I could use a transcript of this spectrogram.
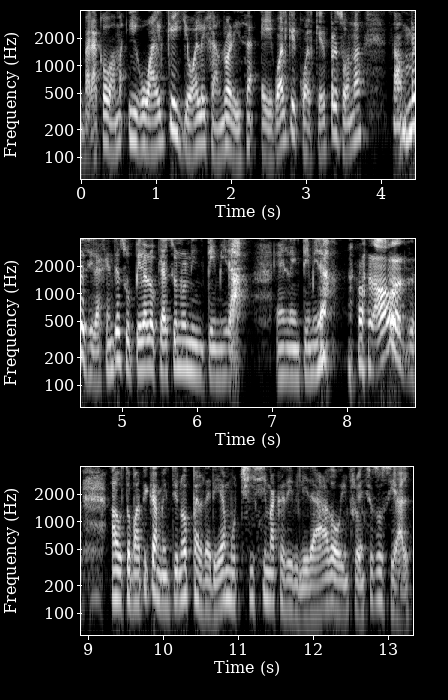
Barack Obama, igual que yo, Alejandro Ariza, e igual que cualquier persona, hombre, si la gente supiera lo que hace uno en intimidad, en la intimidad, automáticamente uno perdería muchísima credibilidad o influencia social.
